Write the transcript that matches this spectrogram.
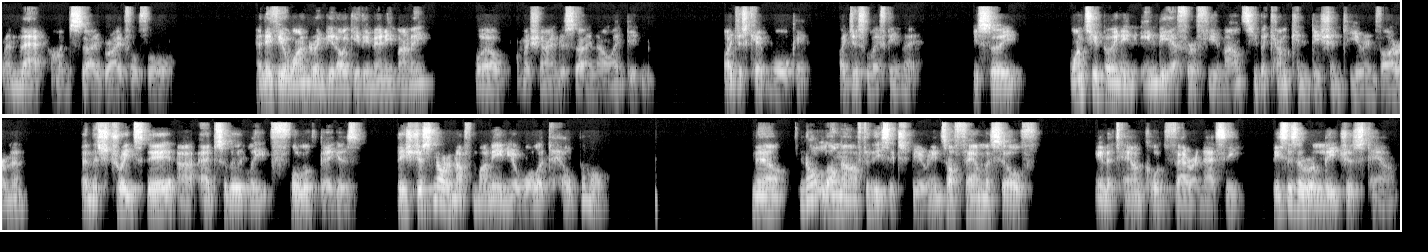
And that I'm so grateful for. And if you're wondering, did I give him any money? Well, I'm ashamed to say, no, I didn't. I just kept walking. I just left him there. You see, once you've been in India for a few months, you become conditioned to your environment. And the streets there are absolutely full of beggars. There's just not enough money in your wallet to help them all. Now, not long after this experience, I found myself in a town called Varanasi. This is a religious town.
